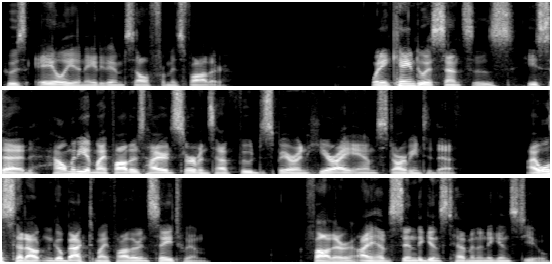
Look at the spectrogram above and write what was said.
who's alienated himself from his father. When he came to his senses, he said, How many of my father's hired servants have food to spare, and here I am starving to death? I will set out and go back to my father and say to him, Father, I have sinned against heaven and against you.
